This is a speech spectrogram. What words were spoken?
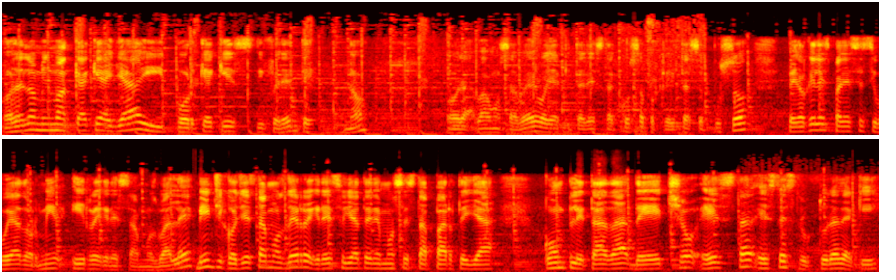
O sea, es lo mismo acá que allá y por qué aquí es diferente, ¿no? Ahora vamos a ver, voy a quitar esta cosa porque ahorita se puso. Pero ¿qué les parece si voy a dormir y regresamos, ¿vale? Bien chicos, ya estamos de regreso, ya tenemos esta parte ya completada. De hecho, esta, esta estructura de aquí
